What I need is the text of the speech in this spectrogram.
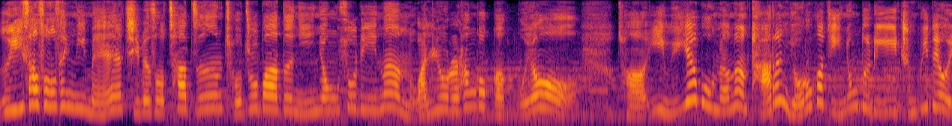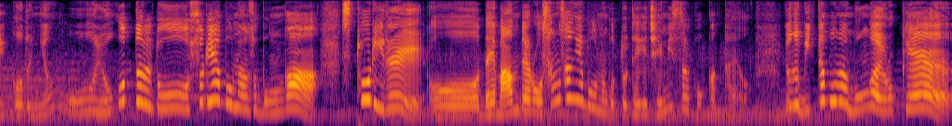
의사 선생님의 집에서 찾은 저주받은 인형 수리는 완료를 한 것 같고요. 자, 이 위에 보면은 다른 여러 가지 인형들이 준비되어 있거든요. 오, 요것들도 수리해보면서 뭔가 스토리를, 어, 내 마음대로 상상해보는 것도 되게 재밌을 것 같아요. 여기 밑에 보면 뭔가 이렇게,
